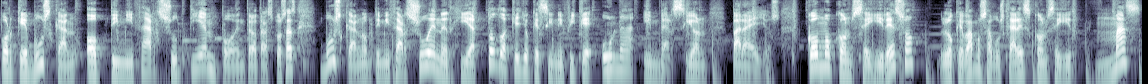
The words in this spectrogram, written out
Porque buscan optimizar su tiempo, entre otras cosas, buscan optimizar su energía, todo aquello que signifique una inversión para ellos. ¿Cómo conseguir eso? Lo que vamos a buscar es conseguir más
